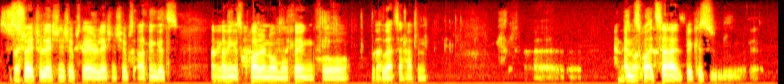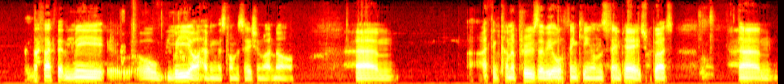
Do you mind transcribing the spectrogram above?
Straight relationships, gay relationships, I think it's I think, I think it's quite a normal thing for for that to happen. Uh, and it's quite sad because the fact that me or we are having this conversation right now, um, I think kind of proves that we're all thinking on the same page. But um,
